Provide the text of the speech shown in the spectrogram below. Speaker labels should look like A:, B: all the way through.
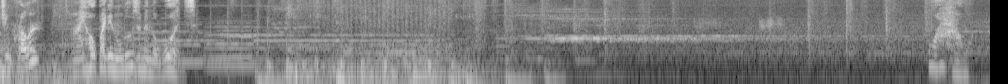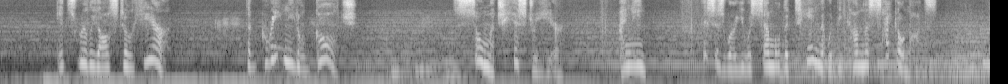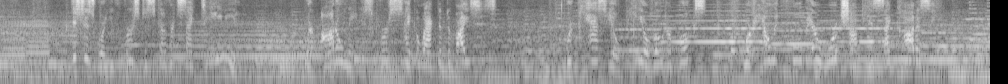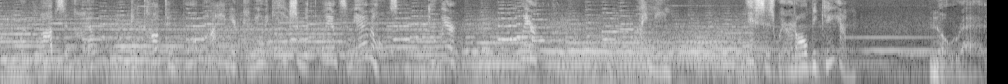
A: Agent Cruller. I hope I didn't lose him in the woods. Wow. It's really all still here. The Green Needle Gulch. So much history here. I mean, this is where you assembled the team that would become the Psychonauts. This is where you first discovered Psitanium. Where Otto made his first psychoactive devices. Where Cassie O'Pia wrote her books. Where Helmut Fullbear workshopped his psychodicy. Where Bob Zanotto and Compton Boole pioneered communication with plants and animals. And where. where. I mean, this is where it all began.
B: No, Raz.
